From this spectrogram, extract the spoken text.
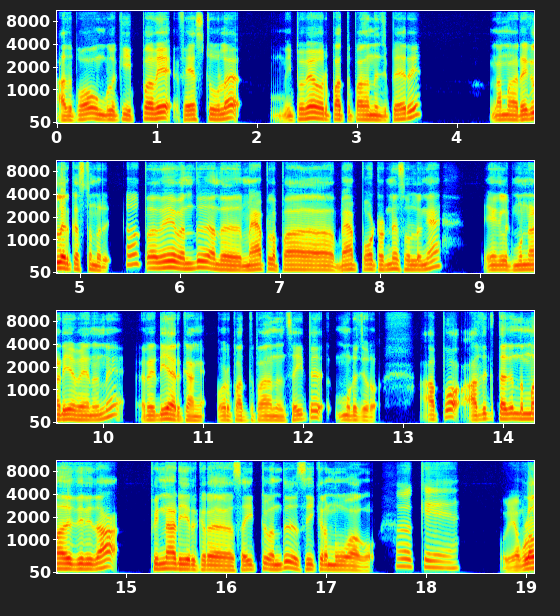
அது போக உங்களுக்கு இப்போவே ஃபேஸ் டூவில் இப்போவே ஒரு பத்து பதினஞ்சு பேர் நம்ம ரெகுலர் கஸ்டமர் இப்போவே வந்து அந்த மேப்பில் பா மேப் போட்டோடனே சொல்லுங்கள் எங்களுக்கு முன்னாடியே வேணும்னு ரெடியாக இருக்காங்க. ஒரு பத்து பதினஞ்சு சைட்டு முடிஞ்சிடும் அப்போது அதுக்கு தகுந்த மாதிரி தான் பின்னாடி இருக்கிற சைட்டு வந்து சீக்கிரம் மூவ் ஆகும். ஓகே. எவ்வளோ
